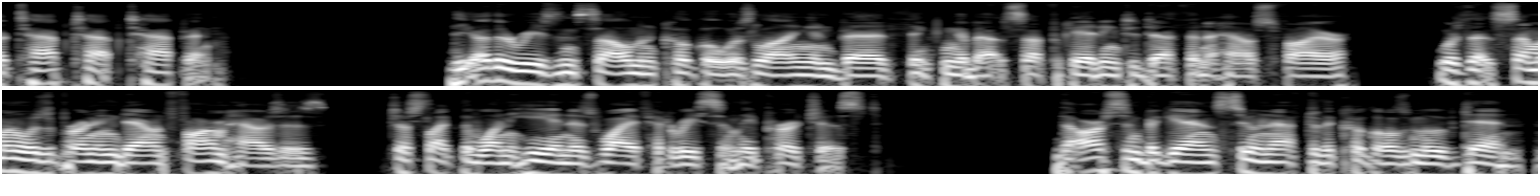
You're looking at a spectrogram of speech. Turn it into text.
A tap tap tapping. The other reason Solomon Kugel was lying in bed thinking about suffocating to death in a house fire was that someone was burning down farmhouses, just like the one he and his wife had recently purchased. The arson began soon after the Kugels moved in.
